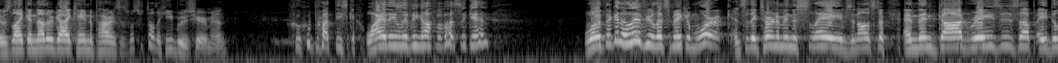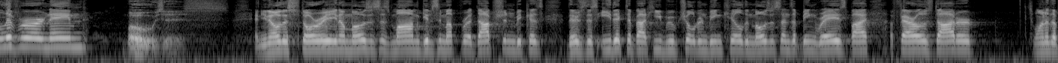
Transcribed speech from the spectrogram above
It was like another guy came to power and says, What's with all the Hebrews here, man? Who, brought these guys? Why are they living off of us again? Well, if they're going to live here, let's make them work. And so they turn them into slaves and all this stuff. And then God raises up a deliverer named Moses. And you know the story, you know, Moses' mom gives him up for adoption because there's this edict about Hebrew children being killed, and Moses ends up being raised by a Pharaoh's daughter. It's one of the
